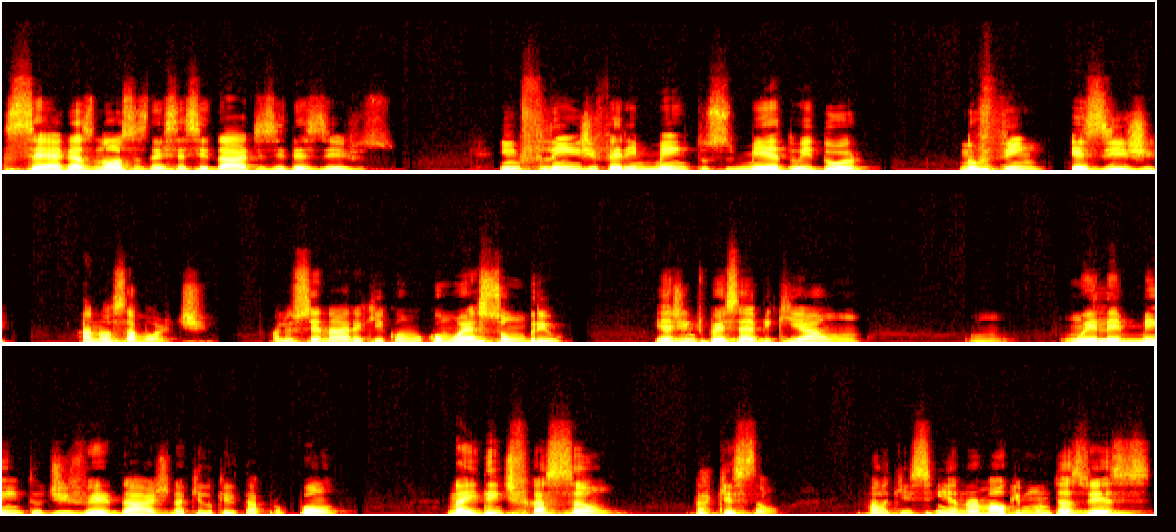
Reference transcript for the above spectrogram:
cega as nossas necessidades e desejos. Inflige ferimentos, medo e dor. No fim, exige a nossa morte. Olha o cenário aqui como, como é sombrio. E a gente percebe que há um, um, um elemento de verdade naquilo que ele está propondo, na identificação da questão fala que sim, é normal que muitas vezes,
